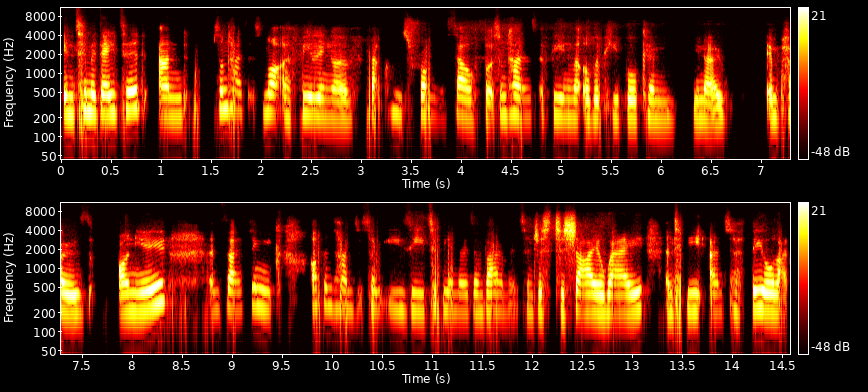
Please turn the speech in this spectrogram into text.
intimidated. And sometimes it's not a feeling of that comes from yourself, but sometimes a feeling that other people can, you know, impose on you. And so I think oftentimes it's so easy to be in those environments and just to shy away and to be and to feel like,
